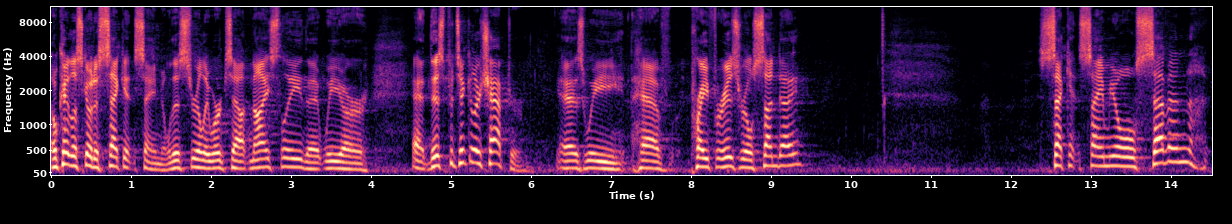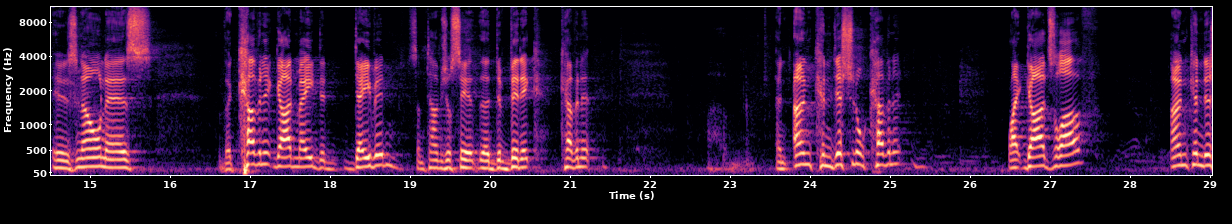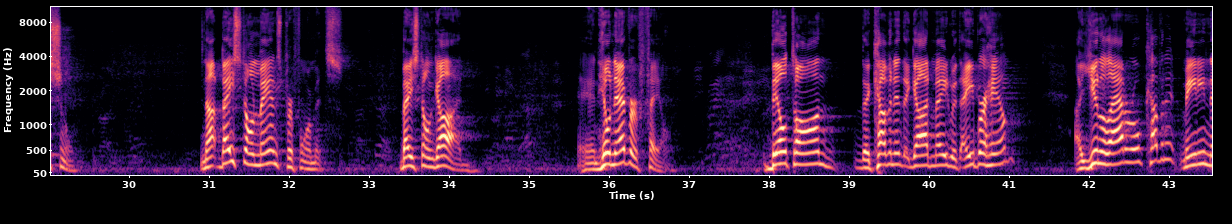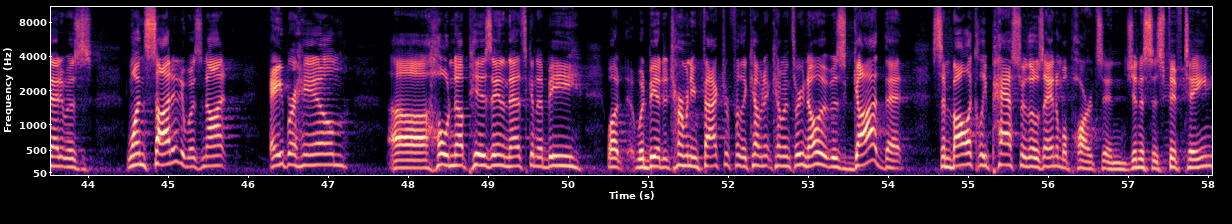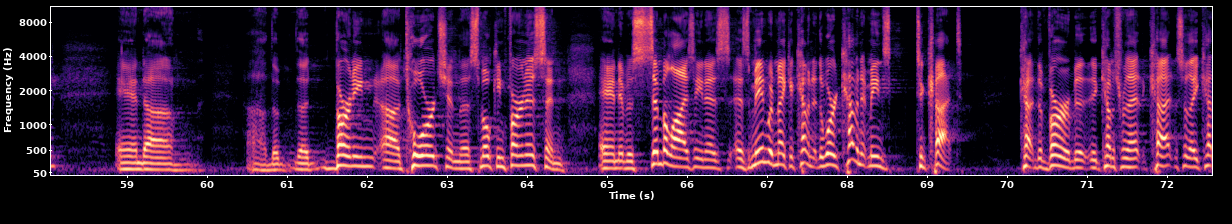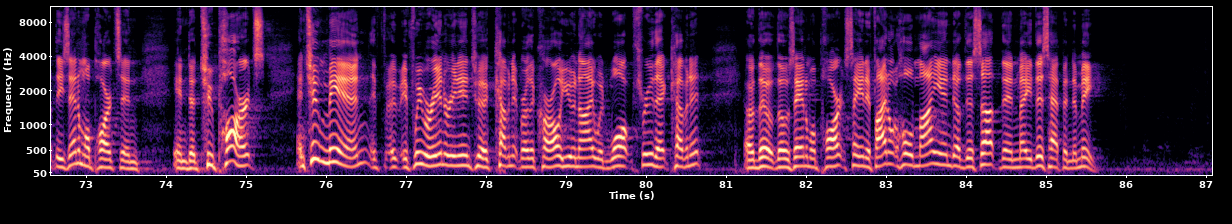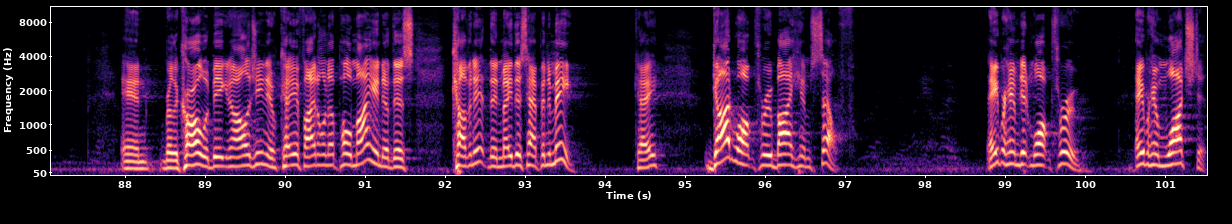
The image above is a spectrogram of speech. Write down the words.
Okay, let's go to 2 Samuel. This really works out nicely that we are at this particular chapter as we have Pray for Israel Sunday. 2 Samuel 7 is known as the covenant God made to David. Sometimes you'll see it the Davidic covenant, um, an unconditional covenant, like God's love, unconditional. Not based on man's performance, based on God. And he'll never fail. Built on the covenant that God made with Abraham, a unilateral covenant, meaning that it was one sided. It was not Abraham uh, holding up his end, and that's going to be what would be a determining factor for the covenant coming through. No, it was God that symbolically passed through those animal parts in Genesis 15. And um, uh, the, the burning uh, torch and the smoking furnace, and, and it was symbolizing as, as men would make a covenant. The word covenant means to cut. Cut the verb, it, it comes from that cut. So they cut these animal parts in, into two parts. And two men, if, if we were entering into a covenant, Brother Carl, you and I would walk through that covenant, or the, those animal parts, saying, If I don't hold my end of this up, then may this happen to me. And Brother Carl would be acknowledging, okay, if I don't uphold my end of this covenant, then may this happen to me. Okay? God walked through by himself. Abraham didn't walk through, Abraham watched it.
